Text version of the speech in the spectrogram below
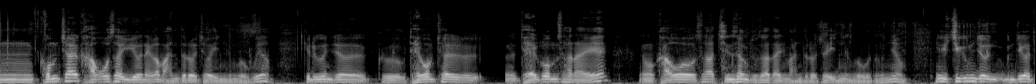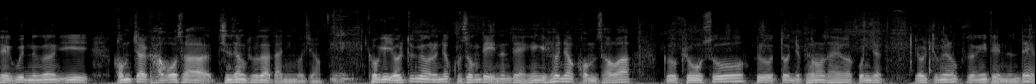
음, 검찰 가고사 위원회가 만들어져 있는 거고요. 그리고 이제 그 대검찰 대검 산하에 어, 가고사 진상조사단이 만들어져 있는 거거든요. 이 지금 저 문제가 되고 있는 건 이 검찰 가고사 진상조사단인 거죠. 예. 거기 12명은 이제 구성돼 있는데 그러니까 현역 검사와 그 교수 그리고 또 이제 변호사 해갖고 이제 12명으로 구성이 됐는데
